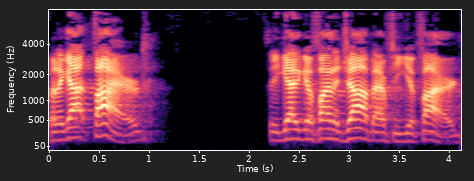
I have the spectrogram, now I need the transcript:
But I got fired. So you got to go find a job after you get fired.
